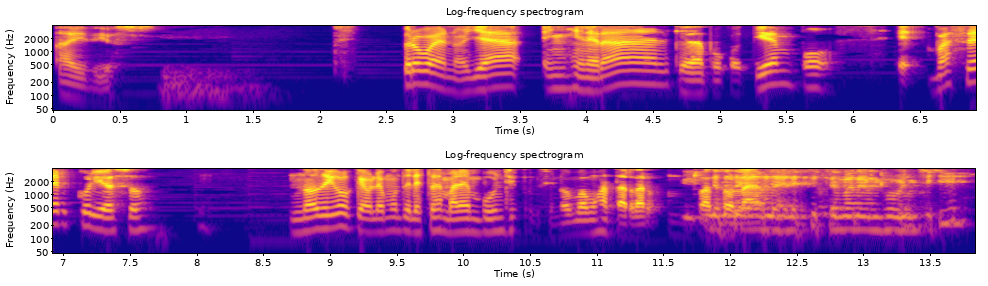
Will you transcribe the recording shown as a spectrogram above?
Ay, Dios. Pero bueno, ya en general queda poco tiempo. Eh, va a ser curioso no digo que hablemos de esta semana en Bungie, porque si no vamos a tardar un rato No se habla de esta semana en Bungie.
